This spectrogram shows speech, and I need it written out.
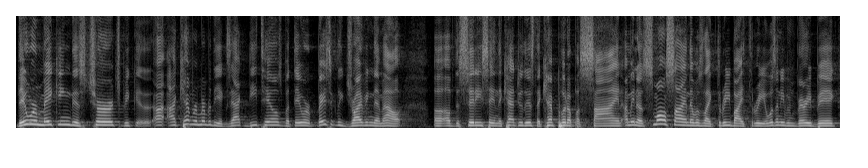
they were making this church because I, I can't remember the exact details, but they were basically driving them out uh, of the city saying they can't do this, they can't put up a sign. I mean, a small sign that was like three by three. It wasn't even very big,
